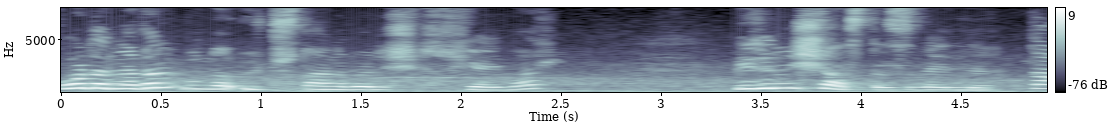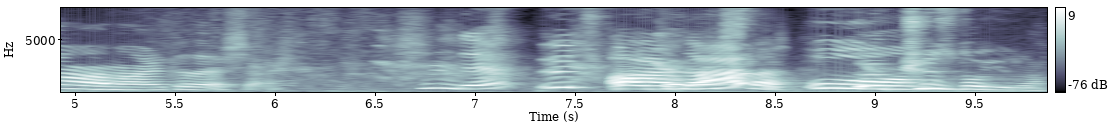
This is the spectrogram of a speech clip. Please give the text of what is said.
Bu arada neden bunda 3 tane böyle şey var? Biri nişastası belli. Tamam arkadaşlar. Şimdi 3 bardak Arkadaşlar un. öküz doyuran.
